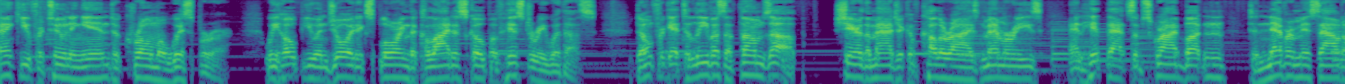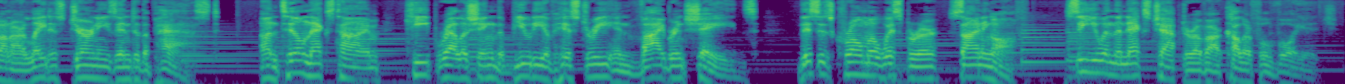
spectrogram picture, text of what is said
Thank you for tuning in to Chroma Whisperer. We hope you enjoyed exploring the kaleidoscope of history with us. Don't forget to leave us a thumbs up, share the magic of colorized memories, and hit that subscribe button to never miss out on our latest journeys into the past. Until next time, keep relishing the beauty of history in vibrant shades. This is Chroma Whisperer signing off. See you in the next chapter of our colorful voyage.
